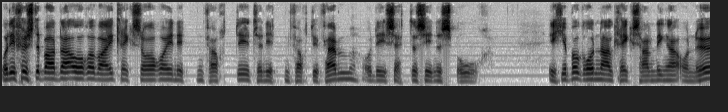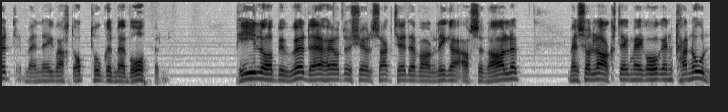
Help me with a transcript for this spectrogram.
Og De første barneårene var i krigsåra i 1940 til 1945, og de satte sine spor. Ikke pga. krigshandlinger og nød, men jeg ble opptatt med våpen. Pil og bue det hørte selvsagt til det vanlige arsenalet, men så lagde jeg meg òg en kanon.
